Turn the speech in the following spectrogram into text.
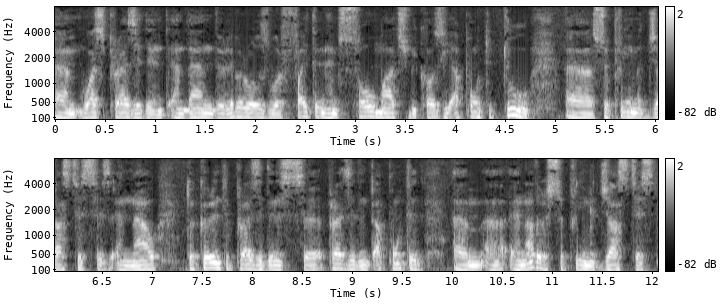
um, was president, and then the liberals were fighting him so much because he appointed two uh, Supreme justices, and now the current president's uh, president appointed um, uh, another Supreme justice.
